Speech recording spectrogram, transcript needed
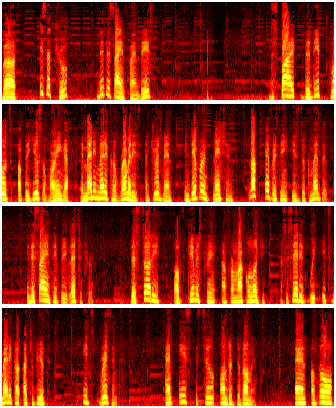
But is that true? Did the science find this? Despite the deep roots of the use of moringa in many medical remedies and treatment in different nations, not everything is documented in the scientific literature. The study of chemistry and pharmacology associated with its medical attributes is recent and is still under development. And although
